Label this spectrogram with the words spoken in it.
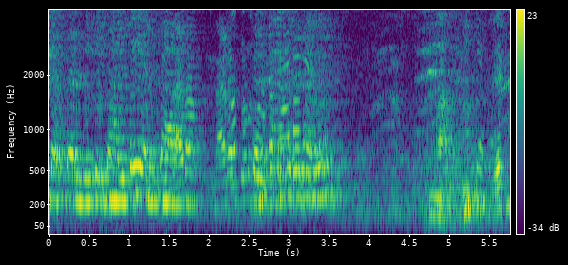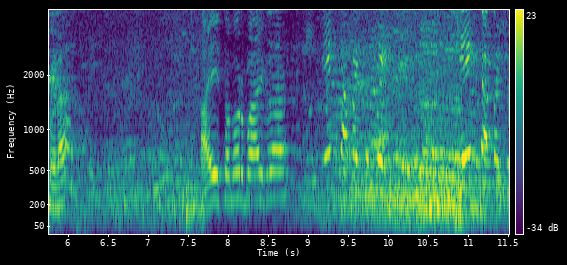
डॉक्टर झालटे यांचा. सरकारकडे. एक मिनिट आई समोर पहा इकडं. केक कापायचं केक. केक कापायचं.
